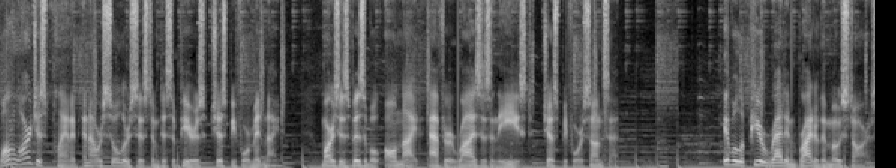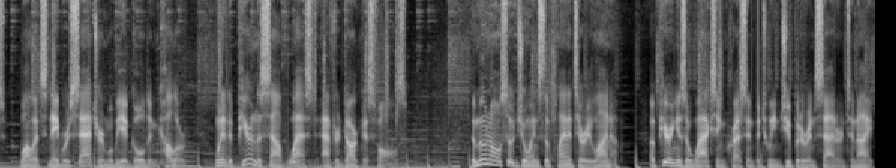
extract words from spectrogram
While the largest planet in our solar system disappears just before midnight, Mars is visible all night after it rises in the east just before sunset. It will appear red and brighter than most stars, while its neighbor Saturn will be a golden color when it appears in the southwest after darkness falls. The Moon also joins the planetary lineup, appearing as a waxing crescent between Jupiter and Saturn tonight.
